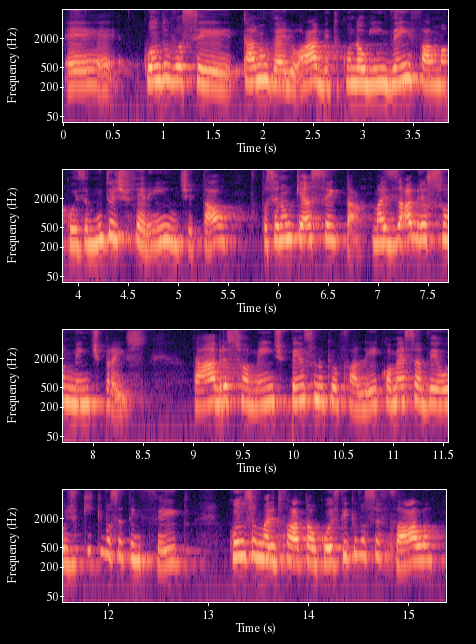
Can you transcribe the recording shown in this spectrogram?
É, quando você está num velho hábito, quando alguém vem e fala uma coisa muito diferente e tal, você não quer aceitar, mas abre a sua mente para isso. Tá? Abre a sua mente, pensa no que eu falei, começa a ver hoje o que, que você tem feito. Quando seu marido fala tal coisa, o que, que você fala?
